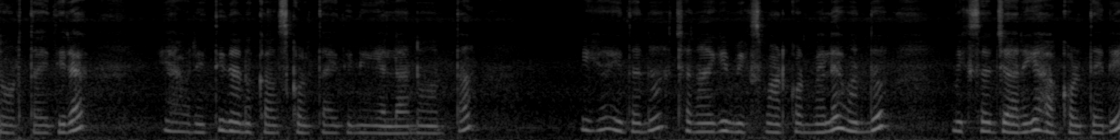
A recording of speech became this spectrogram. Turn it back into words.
ನೋಡ್ತಾ ಇದ್ದೀರಾ? ಯಾವ ರೀತಿ ನಾನು ಕಲಿಸ್ಕೊಳ್ತಾ ಇದ್ದೀನಿ ಎಲ್ಲನೂ ಅಂತ. ಈಗ ಇದನ್ನು ಚೆನ್ನಾಗಿ ಮಿಕ್ಸ್ ಮಾಡ್ಕೊಂಡ್ಮೇಲೆ ಒಂದು ಮಿಕ್ಸರ್ ಜಾರಿಗೆ ಹಾಕ್ಕೊಳ್ತೇನೆ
